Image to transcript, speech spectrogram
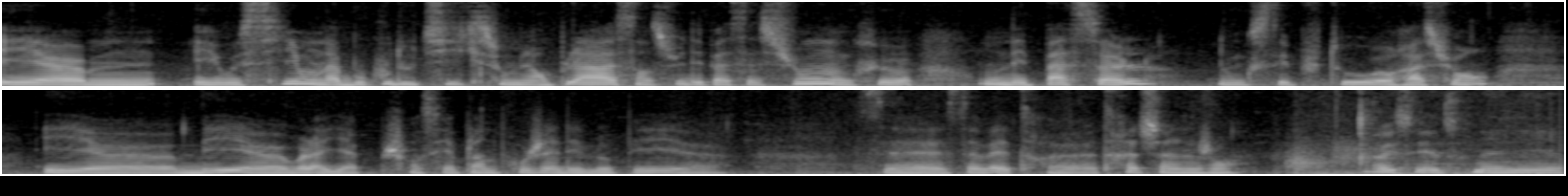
Et, euh, et, aussi, on a beaucoup d'outils qui sont mis en place, des passations, donc euh, on n'est pas seul, donc c'est plutôt euh, rassurant. Et, mais voilà, y a, je pense qu'il y a plein de projets à développer. ça va être très challengeant. Oui, ça va être une année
